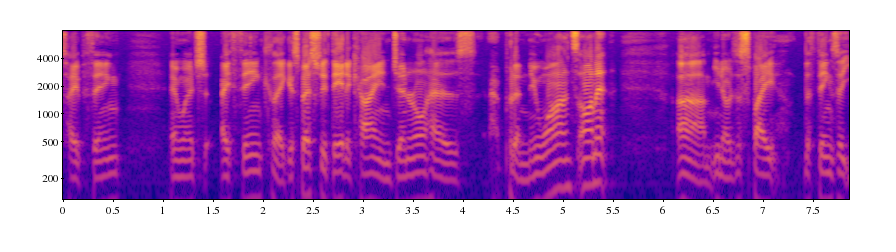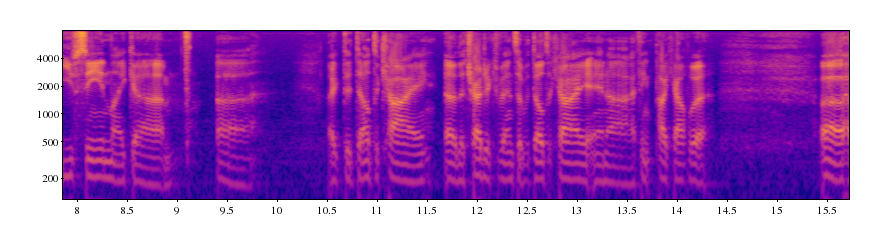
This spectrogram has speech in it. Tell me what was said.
type thing, in which I think like especially Theta Chi in general has put a nuance on it. Um, you know, despite the things that you've seen like um, uh, like the Delta Chi, uh, the tragic events of Delta Chi, and uh, I think Pi Kappa, uh,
